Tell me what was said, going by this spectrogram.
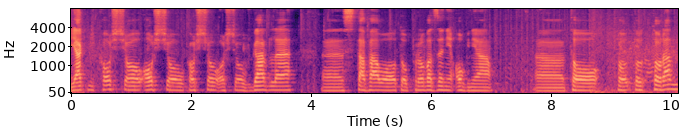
Jak mi kością, ością, kością, ością w gardle e, stawało to prowadzenie ognia, to, to, to, to ran,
